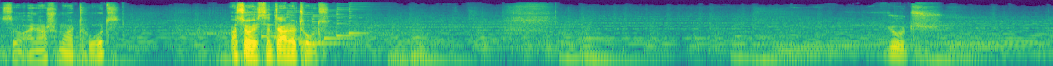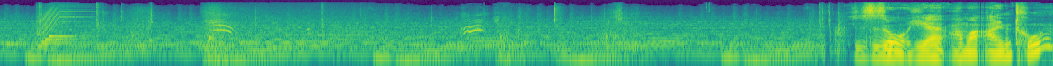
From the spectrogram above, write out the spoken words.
So, einer schon mal tot. Achso, jetzt sind alle tot. So, hier haben wir eine Truhe.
